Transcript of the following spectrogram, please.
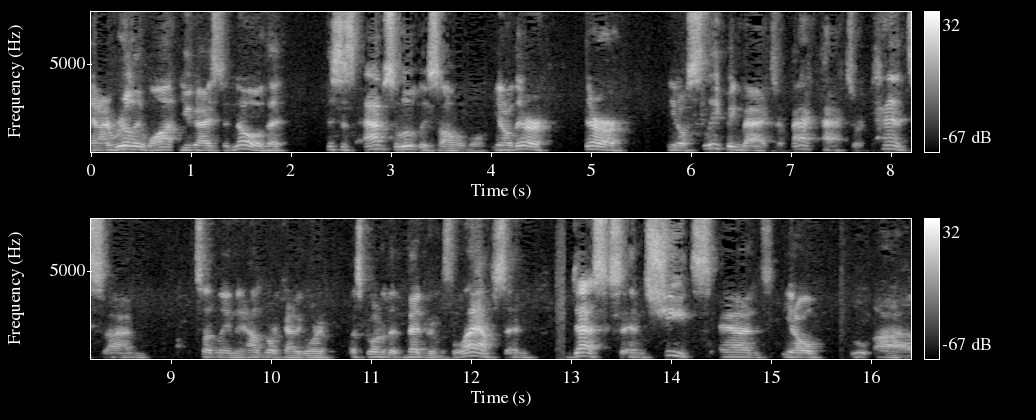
and I really want you guys to know that this is absolutely solvable. You know, there are, there are, you know, sleeping bags or backpacks or tents. I'm suddenly in the outdoor category. Let's go into the bedrooms, lamps and desks and sheets and, you know, uh,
